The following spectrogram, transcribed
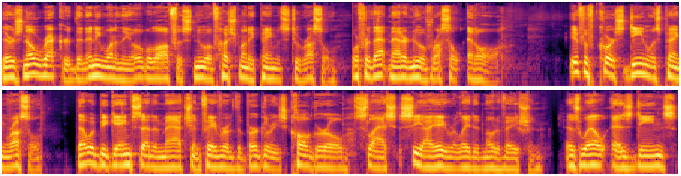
There is no record that anyone in the Oval Office knew of hush money payments to Russell, or for that matter, knew of Russell at all. If, of course, Dean was paying Russell, that would be game, set, and match in favor of the burglary's call girl slash CIA related motivation, as well as Dean's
